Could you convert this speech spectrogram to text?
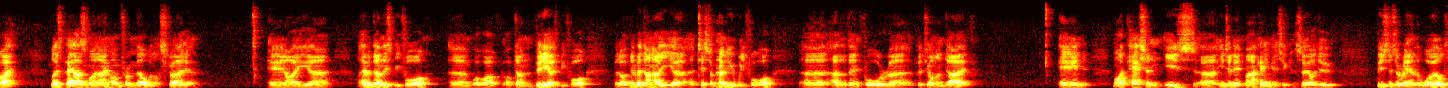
Hi, Les Powers is my name. I'm from Melbourne, Australia, and I uh, I haven't done this before. Um, well, I've, I've, done videos before, but I've never done a, uh, a testimonial before, uh, other than for uh, for John and Dave. And my passion is uh, internet marketing. As you can see, I do business around the world,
